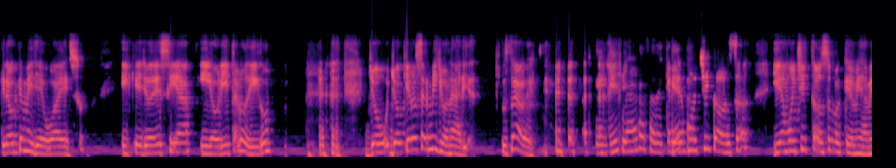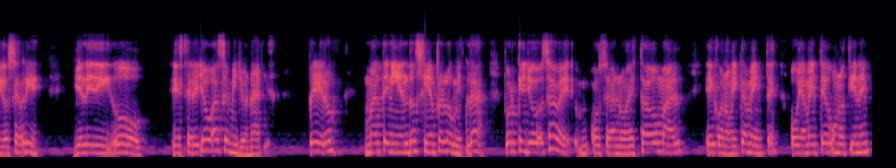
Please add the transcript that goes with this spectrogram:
Creo que me llevó a eso. Y que yo decía, y ahorita lo digo, yo, yo quiero ser millonaria, tú sabes. Sí, claro, se decreta. Y es muy chistoso, y es muy chistoso porque mis amigos se ríen. Yo le digo, serio yo voy a ser millonaria, pero manteniendo siempre la humildad, porque yo, ¿sabe? O sea, no he estado mal económicamente, obviamente uno tiene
